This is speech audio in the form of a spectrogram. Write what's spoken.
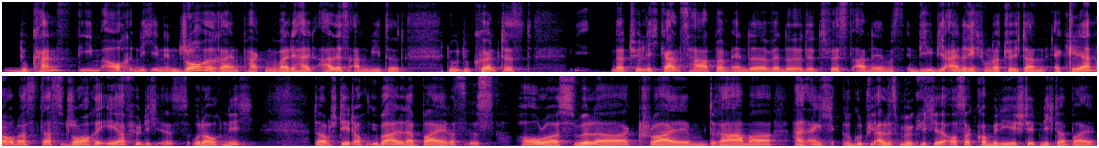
du kannst ihm auch nicht in den Genre reinpacken, weil der halt alles anbietet. Du, du könntest natürlich ganz hart beim Ende, wenn du den Twist annimmst, in die, die eine Richtung natürlich dann erklären, warum das das Genre eher für dich ist oder auch nicht. Darum steht auch überall dabei, das ist Horror, Thriller, Crime, Drama, halt eigentlich so gut wie alles Mögliche, außer Comedy steht nicht dabei.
